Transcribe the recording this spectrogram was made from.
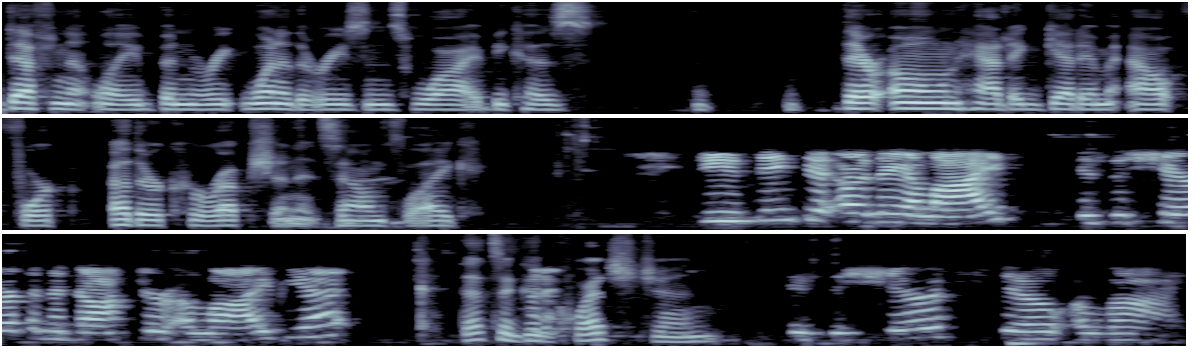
definitely been re- one of the reasons why, because their own had to get him out for other corruption, it sounds like. Do you think that are they alive? Is the sheriff and the doctor alive yet? That's a good But- question. Is the sheriff still alive?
